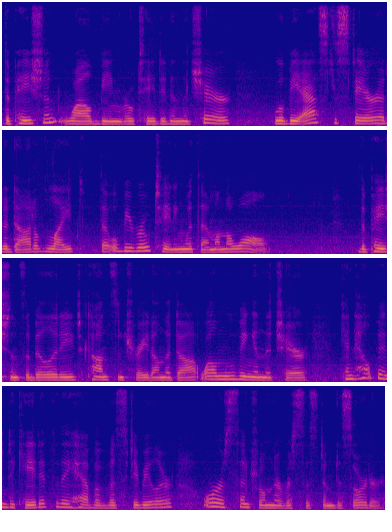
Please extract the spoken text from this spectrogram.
The patient, while being rotated in the chair, will be asked to stare at a dot of light that will be rotating with them on the wall. The patient's ability to concentrate on the dot while moving in the chair can help indicate if they have a vestibular or a central nervous system disorder.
